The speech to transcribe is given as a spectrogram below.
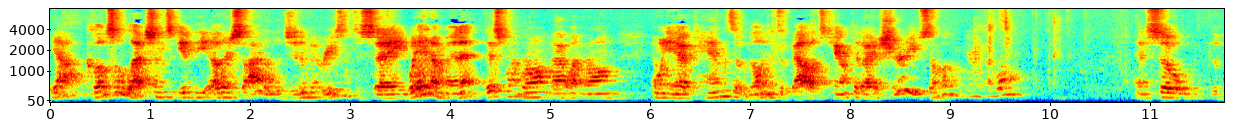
Yeah, close elections give the other side a legitimate reason to say, wait a minute, this went wrong, that went wrong. And when you have tens of millions of ballots counted, I assure you, some of them are wrong. And so the, the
